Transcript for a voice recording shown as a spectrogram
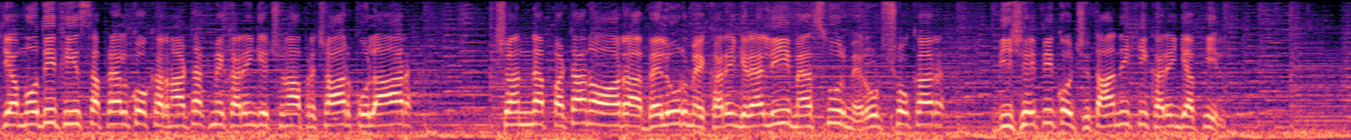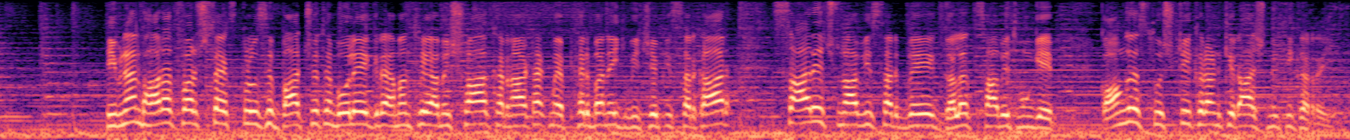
पीएम मोदी 30 अप्रैल को कर्नाटक में करेंगे चुनाव प्रचार। कोलार, चन्नपटन और बेलूर में करेंगे रैली। मैसूर में रोड शो कर बीजेपी को जिताने की करेंगे अपील। टीवी नाइन भारत वर्ष से एक्सक्लूसिव बातचीत में बोले गृह मंत्री अमित शाह, कर्नाटक में फिर बनेगी बीजेपी सरकार। सारे चुनावी सर्वे गलत साबित होंगे। कांग्रेस तुष्टीकरण की राजनीति कर रही है।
